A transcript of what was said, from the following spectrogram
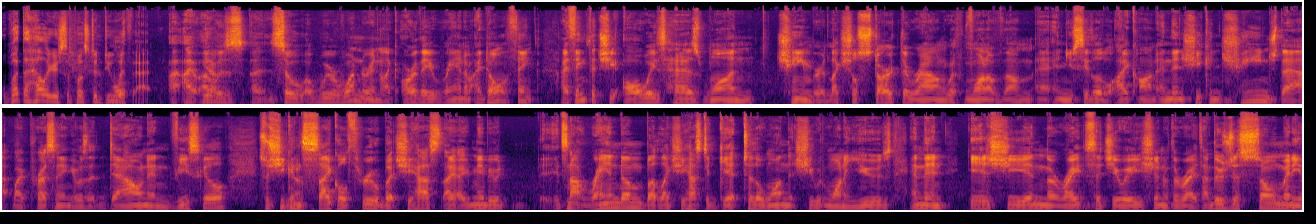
what the hell are you supposed to do well, with that? I, I, yeah. Was uh, so we were wondering like, are they random? I don't think. I think that she always has one chambered. Like she'll start the round with one of them, and, and you see the little icon, and then she can change that by pressing. It was it down and V skill, so she can yeah. cycle through. But she has. I, I maybe it's not random, but like she has to get to the one that she would want to use, and then is she in the right situation with the right time? There's just so many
